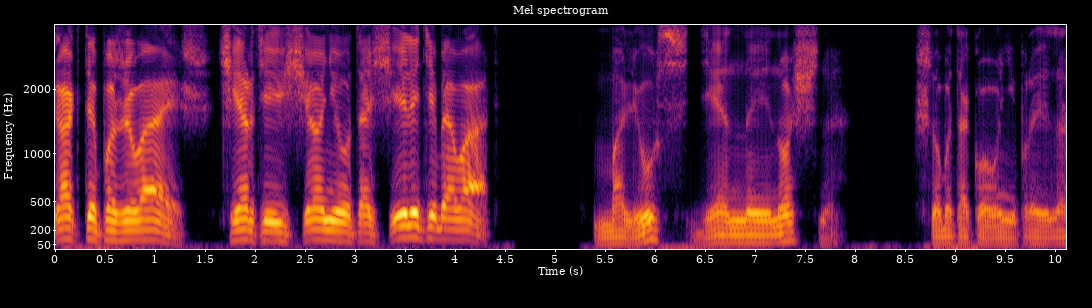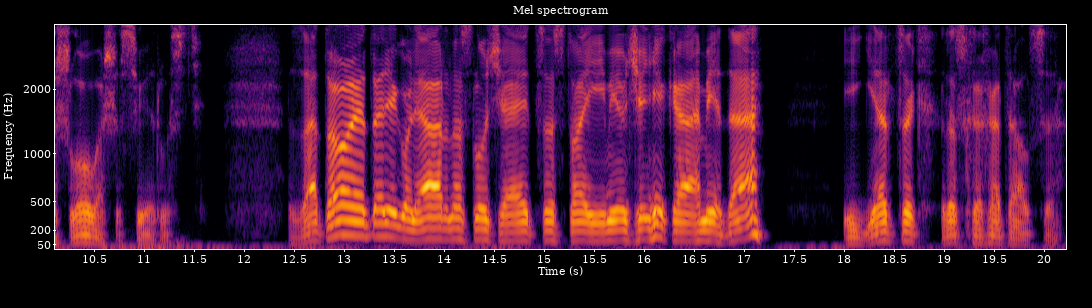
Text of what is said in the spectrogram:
Как ты поживаешь? Черти еще не утащили тебя в ад? Молюсь денно и нощно, чтобы такого не произошло, ваша светлость. Зато это регулярно случается с твоими учениками, да? И герцог расхохотался.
